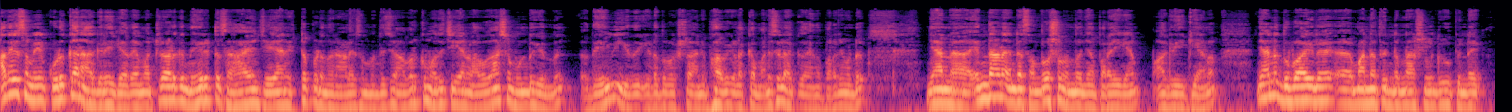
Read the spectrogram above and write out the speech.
അതേസമയം കൊടുക്കാൻ ആഗ്രഹിക്കാതെ മറ്റൊരാൾക്ക് നേരിട്ട് സഹായം ചെയ്യാൻ ഇഷ്ടപ്പെടുന്ന ഒരാളെ സംബന്ധിച്ച് അവർക്കും അത് ചെയ്യാനുള്ള അവകാശമുണ്ട് എന്ന് ദൈവി ഇത് ഇടതുപക്ഷ അനുഭാവികളൊക്കെ മനസ്സിലാക്കുക എന്ന് പറഞ്ഞുകൊണ്ട് ഞാൻ എന്താണ് എന്റെ സന്തോഷമെന്ന് ഞാൻ പറയുക ആഗ്രഹിക്കുകയാണ്. ഞാൻ ദുബായിലെ മന്നത്ത് ഇന്റർനാഷണൽ ഗ്രൂപ്പിന്റെ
